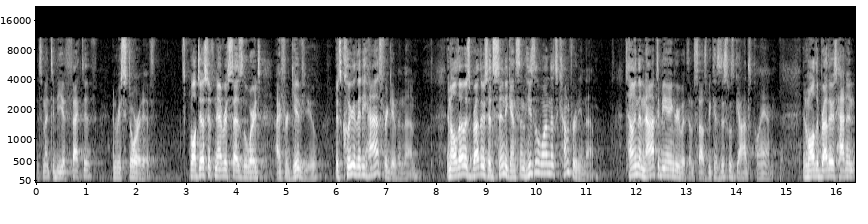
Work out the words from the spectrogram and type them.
It's meant to be effective and restorative. While Joseph never says the words, I forgive you, it's clear that he has forgiven them. And although his brothers had sinned against him, he's the one that's comforting them, telling them not to be angry with themselves because this was God's plan. And while the brothers hadn't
